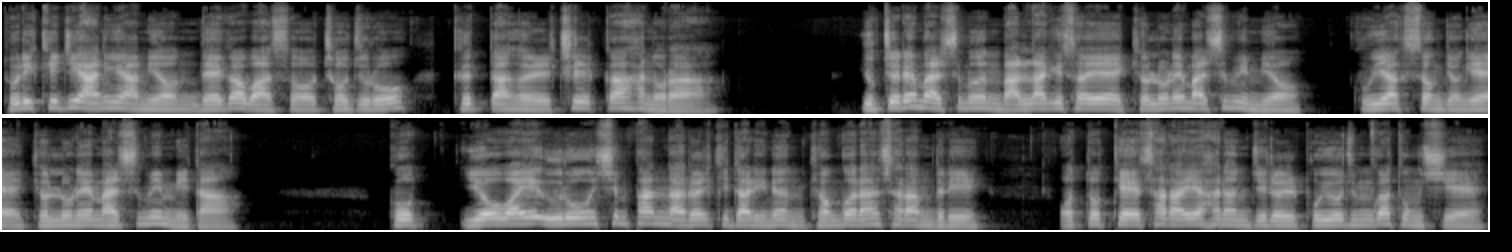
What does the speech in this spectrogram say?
돌이키지 아니하면 내가 와서 저주로 그 땅을 칠까 하노라. 6절의 말씀은 말라기서의 결론의 말씀이며 구약 성경의 결론의 말씀입니다. 곧 여호와의 의로운 심판 날을 기다리는 경건한 사람들이 어떻게 살아야 하는지를 보여줌과 동시에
